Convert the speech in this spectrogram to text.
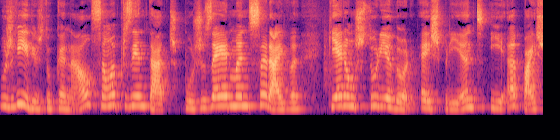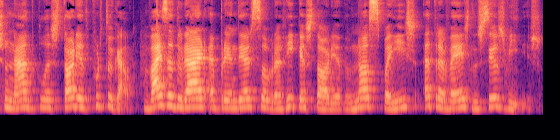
Os vídeos do canal são apresentados por José Hermano Saraiva que era um historiador experiente e apaixonado pela história de Portugal. Vais adorar aprender sobre a rica história do nosso país através dos seus vídeos.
